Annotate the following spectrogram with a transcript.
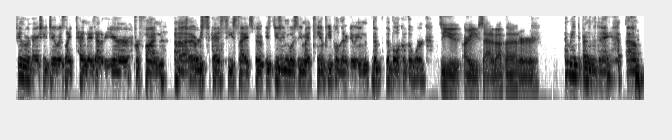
field work I actually do is like 10 days out of the year for fun uh, or just to kind of see sites. But it's usually mostly my team of people that are doing the, the bulk of the work. So you are you sad about that or? I mean, it depends on the day. Um,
